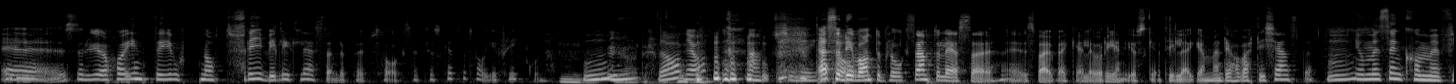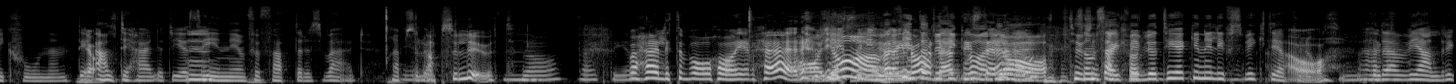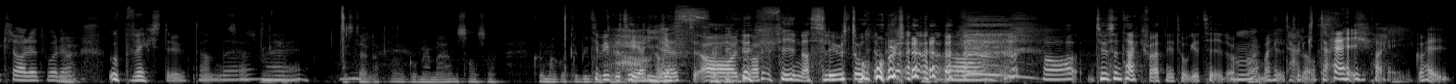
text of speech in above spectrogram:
eh, så jag har inte gjort något frivilligt läsande på ett tag. Så att jag ska ta tag i flickorna. Mm. Gör det. Ja. Ja. Absolut. Alltså det var inte plågsamt att läsa eh, Zweigbergk eller Orenius ska jag tillägga. Men det har varit i tjänsten. Mm. Jo, men sen kommer fiktionen. Det är Ja. alltid härligt att ge sig Mm. in i en författares värld. Absolut. Absolut. Ja, verkligen. Vad härligt det var att ha er här. Ja, Ja, vad fint att vi fick ni vara. Ja, tusen Som tack sagt, för biblioteken är livsviktiga för Ja. oss. Det hade vi aldrig klarat våra Nej. uppväxter utan. Nej. Nej. Istället för att gå med Manson så kunde man gå till till biblioteket. biblioteket. Ja, det var fina slutord. ja. Ja, tusen tack för att ni tog er tid att Mm. komma hit Tack, till oss. tack. Hej. Tack och hej.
